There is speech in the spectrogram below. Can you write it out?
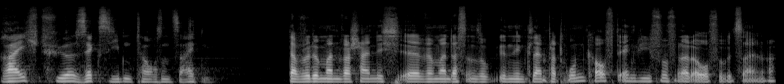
reicht für 6.000, 7.000 Seiten. Da würde man wahrscheinlich, äh, wenn man das in, so, in den kleinen Patronen kauft, irgendwie 500 Euro für bezahlen, oder?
